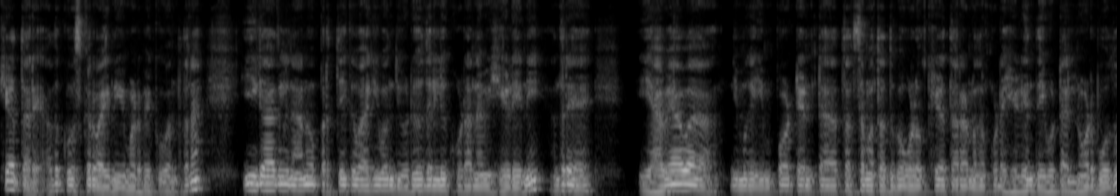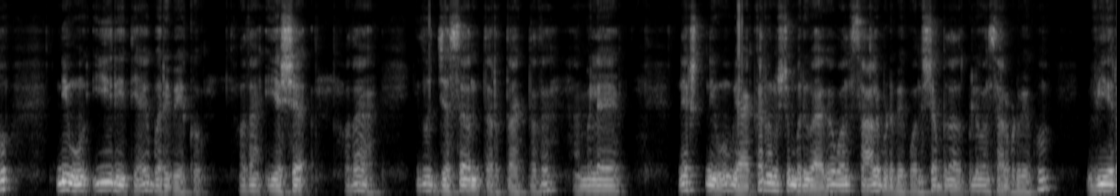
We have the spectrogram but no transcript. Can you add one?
ಕೇಳ್ತಾರೆ. ಅದಕ್ಕೋಸ್ಕರವಾಗಿ ನೀವು ಮಾಡಬೇಕು ಅಂತಂದ್ರೆ, ಈಗಾಗಲೇ ನಾನು ಪ್ರತ್ಯೇಕವಾಗಿ ಒಂದು ವಿಡಿಯೋದಲ್ಲಿ ಕೂಡ ನಾವು ಹೇಳೀನಿ. ಅಂದರೆ, ಯಾವ್ಯಾವ ನಿಮಗೆ ಇಂಪಾರ್ಟೆಂಟ್ ತತ್ಸಮ ತದ್ಭವಗಳು ಕೇಳ್ತಾರೆ ಅನ್ನೋದನ್ನು ಕೂಡ ಹೇಳಿ ದಯವಿಟ್ಟು ಅಲ್ಲಿ ನೋಡ್ಬೋದು. ನೀವು ಈ ರೀತಿಯಾಗಿ ಬರಿಬೇಕು. ಹೌದಾ? ಯಶ. ಹೌದಾ? ಇದು ಜಸ ಅಂತ ಅರ್ಥ ಆಗ್ತದೆ. ಆಮೇಲೆ ನೆಕ್ಸ್ಟ್ ನೀವು ವ್ಯಾಕರಣಾಂಶ ಬರೆಯುವಾಗ ಒಂದು ಸಾಲು ಬಿಡಬೇಕು. ಒಂದು ಶಬ್ದ ಆದಮೇಲೆ ಒಂದು ಸಾಲು ಬಿಡಬೇಕು. ವೀರ.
